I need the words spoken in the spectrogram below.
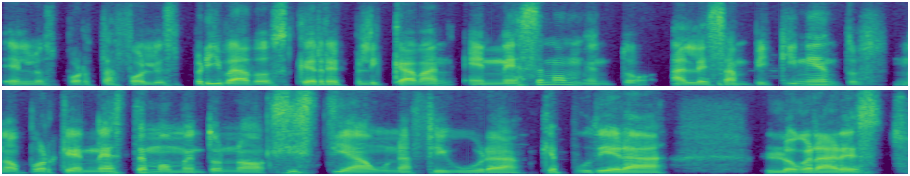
en los portafolios privados que replicaban en ese momento al S&P 500, ¿no? Porque en este momento no existía una figura que pudiera lograr esto,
